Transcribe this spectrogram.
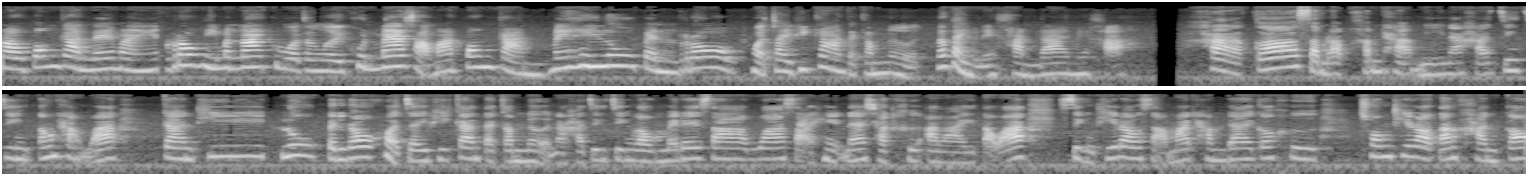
เราป้องกันได้ไหมโรคนี้มันน่ากลัวจังเลย คุณแม่สามารถป้องกัน ไม่ให้ลูกเป็นโรคหัวใจพิการแต่กำเนิดตั้งแต่อยู่ในครรภ์ได้ไหมคะ ค่ะก็สำหรับคำถามนี้นะคะ จริงๆ ต้องถามว่าการที่ลูกเป็นโรคหัวใจพิการแต่กำเนิดนะคะ จริงๆ เราไม่ได้ทราบว่าสาเหตุแน่ชัดคืออะไร แต่ว่าสิ่งที่เราสามารถทำได้ก็คือ ช่วงที่เราตั้งครรภ์ก็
